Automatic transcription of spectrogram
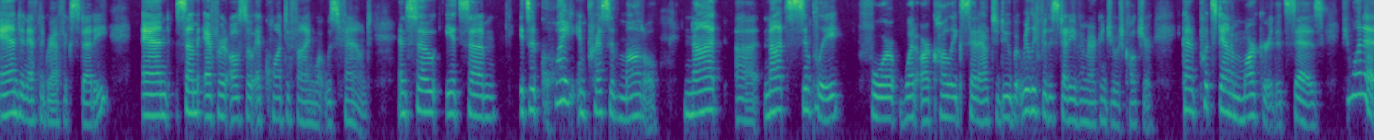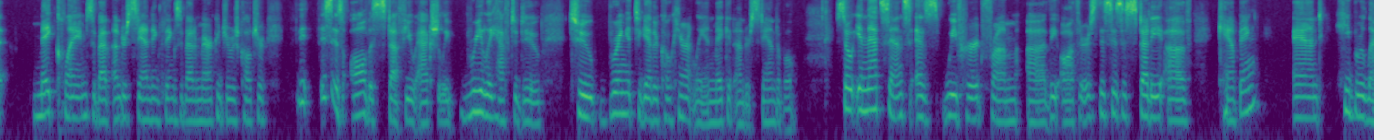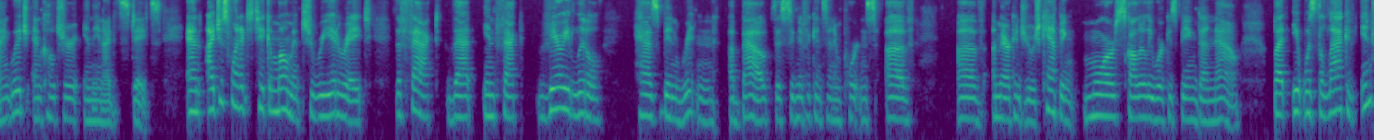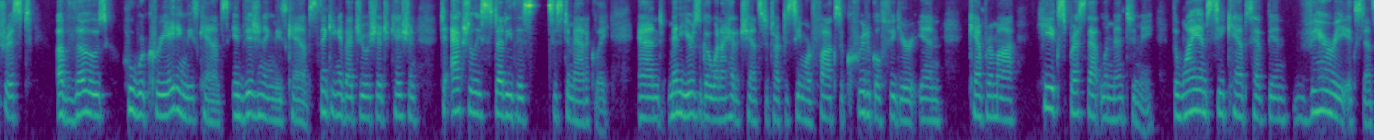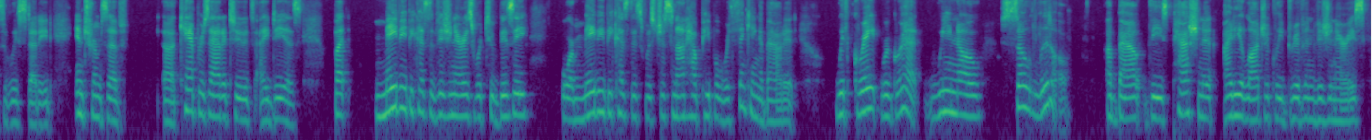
and an ethnographic study and some effort also at quantifying what was found. And so it's um, it's a quite impressive model, not uh, not simply for what our colleagues set out to do, but really for the study of American Jewish culture. It kind of puts down a marker that says, if you want to make claims about understanding things about American Jewish culture, this is all the stuff you actually really have to do to bring it together coherently and make it understandable. So in that sense, as we've heard from uh, the authors, this is a study of camping and Hebrew language and culture in the United States. And I just wanted to take a moment to reiterate the fact that, in fact, very little has been written about the significance and importance of, of American Jewish camping. More scholarly work is being done now, but it was the lack of interest of those who were creating these camps, envisioning these camps, thinking about Jewish education to actually study this systematically. And many years ago, when I had a chance to talk to Seymour Fox, a critical figure in Camp Ramah, he expressed that lament to me. The YMC camps have been very extensively studied in terms of uh, campers' attitudes, ideas, but maybe because the visionaries were too busy, or maybe because this was just not how people were thinking about it, with great regret, we know so little about these passionate, ideologically driven visionaries,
